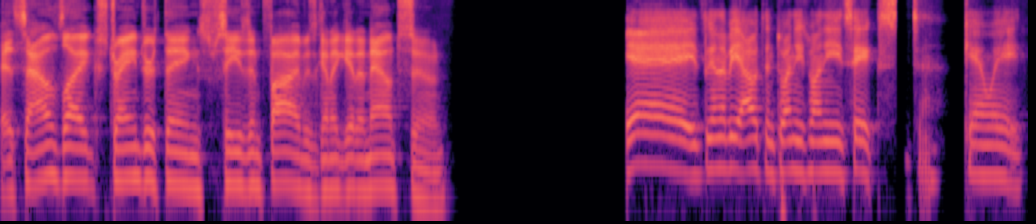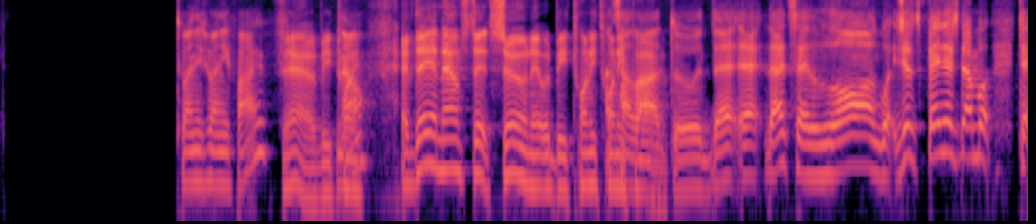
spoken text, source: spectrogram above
It sounds like Stranger Things season 5 is going to get announced soon. Yay! It's gonna be out in 2026. Can't wait. 2025? Yeah, it would be 20. No, If they announced it soon, it would be that's a 2025. lot, dude. That, that that's a long way. Just finish that. Mo- t-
